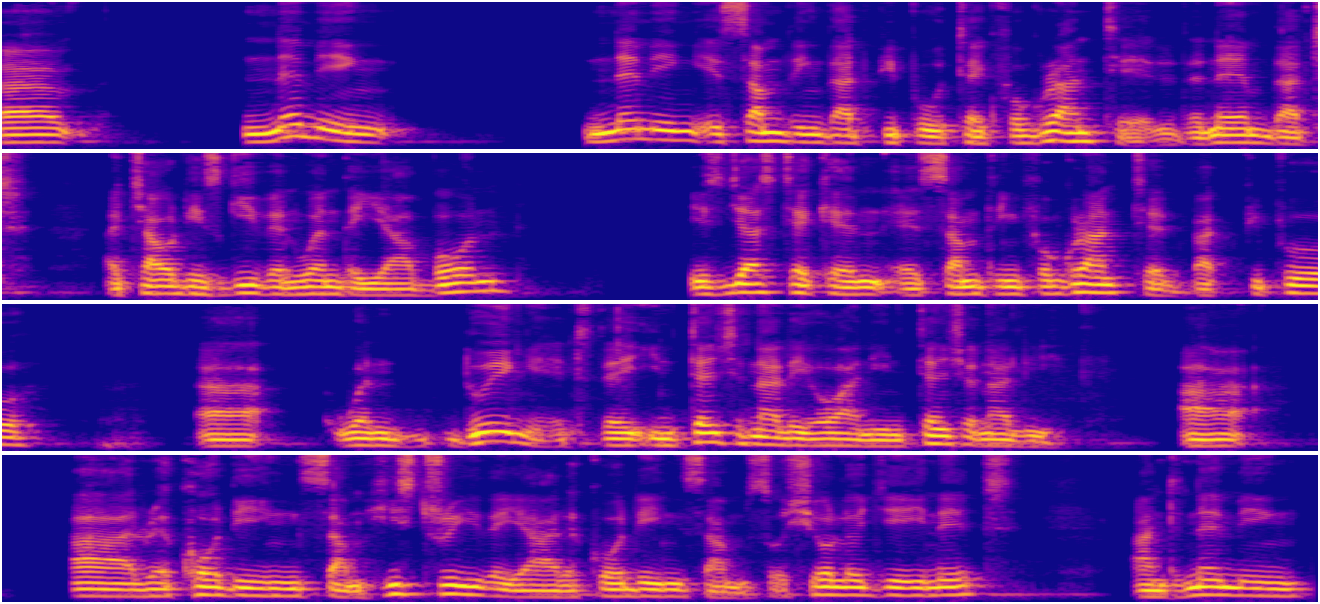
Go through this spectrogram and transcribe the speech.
Um, naming naming is something that people take for granted. The name that a child is given when they are born is just taken as something for granted, but people, uh, when doing it, they intentionally or unintentionally are, are recording some history, they are recording some sociology in it, and naming,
